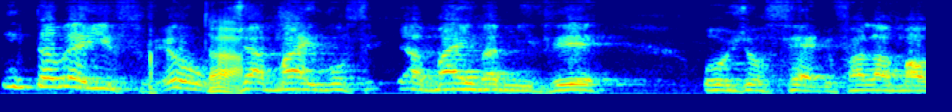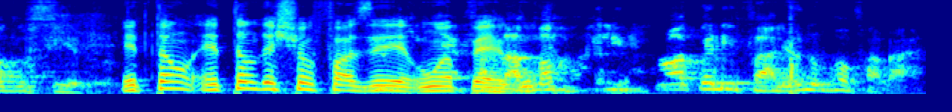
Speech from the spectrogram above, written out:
Então é isso. Eu tá. jamais, você jamais vai me ver, ô Josélio, falar mal do Ciro. Então, então deixa eu fazer uma pergunta. Falar mal ele próprio, ele fala, eu não vou falar.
